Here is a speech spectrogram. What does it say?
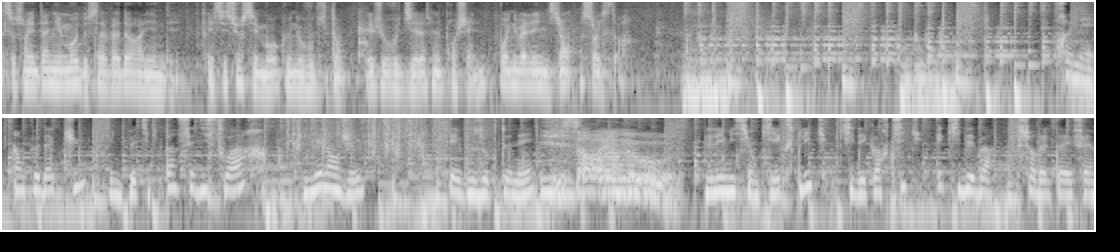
Ce sont les derniers mots de Salvador Allende. Et c'est sur ces mots que nous vous quittons. Et je vous dis à la semaine prochaine pour une nouvelle émission sur l'histoire. Prenez un peu d'actu, une petite pincée d'histoire, mélangez et vous obtenez Historions-nous l'émission qui explique, qui décortique et qui débat sur Delta FM.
